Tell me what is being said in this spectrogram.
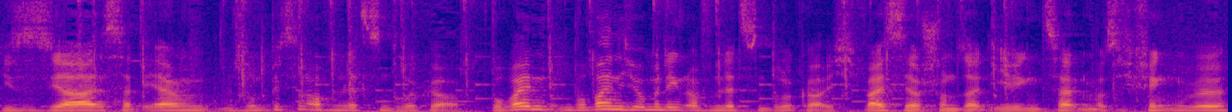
Dieses Jahr ist das eher so ein bisschen auf dem letzten Drücker. Wobei, wobei nicht unbedingt auf dem letzten Drücker. Ich weiß ja schon seit ewigen Zeiten, was ich schenken will.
